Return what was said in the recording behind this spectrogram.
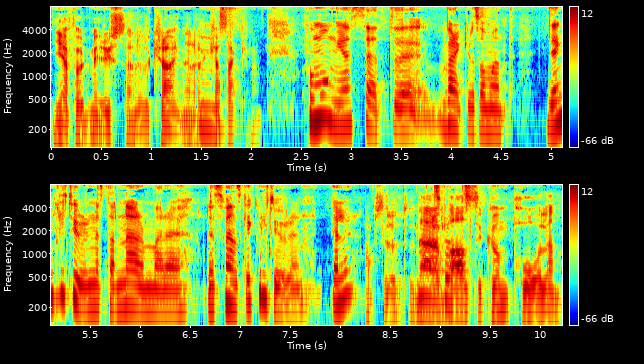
jämfört med Ryssland, eller Ukraina eller mm. kazackerna. På många sätt verkar det som att den kulturen är nästan närmare den svenska kulturen, eller? Absolut, nära Trots. Baltikum, Polen.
